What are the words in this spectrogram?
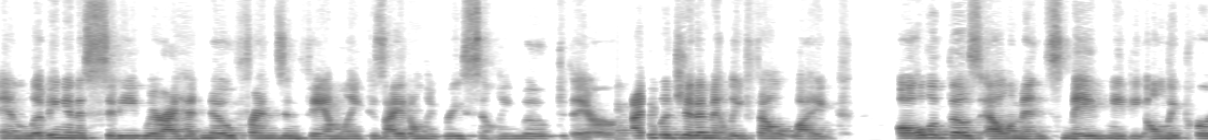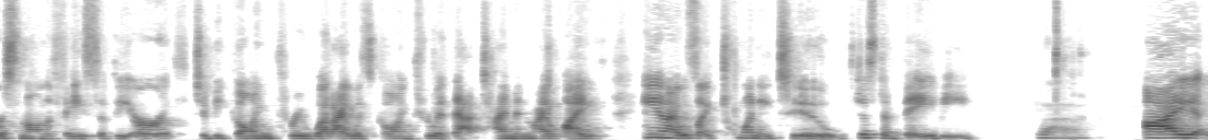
and living in a city where I had no friends and family because I had only recently moved there. I legitimately felt like all of those elements made me the only person on the face of the earth to be going through what I was going through at that time in my life. And I was like 22, just a baby. Wow. I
